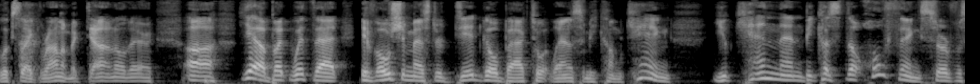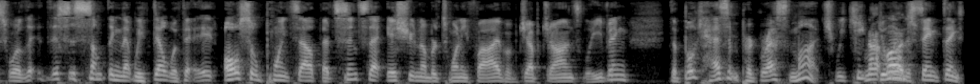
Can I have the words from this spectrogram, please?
Looks like Ronald McDonald there. Uh, yeah, but with that, if Oceanmaster did go back to Atlantis and become king, you can then, because the whole thing, Surface World, this is something that we've dealt with. It also points out that since that issue number 25 of Geoff Johns leaving, the book hasn't progressed much. We keep Not doing much. the same things.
